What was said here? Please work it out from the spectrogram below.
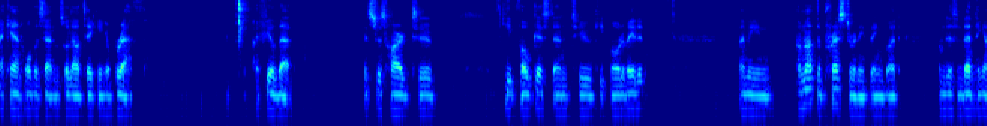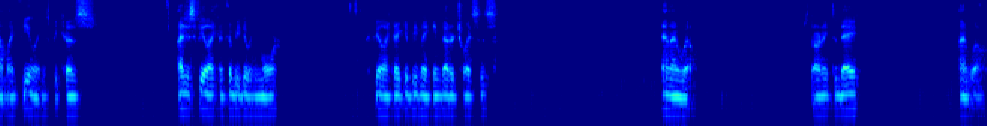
I can't hold a sentence without taking a breath. I feel that it's just hard to keep focused and to keep motivated. I mean, I'm not depressed or anything, but I'm just venting out my feelings because I just feel like I could be doing more. I feel like I could be making better choices. And I will. Starting today, I will.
